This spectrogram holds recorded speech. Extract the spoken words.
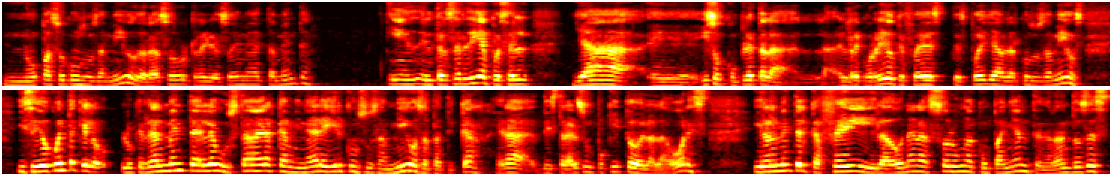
No pasó con sus amigos, ¿verdad? Solo regresó inmediatamente. Y el tercer día pues él ya eh, hizo completa el recorrido que fue después ya hablar con sus amigos. Y se dio cuenta que lo, lo, que realmente a él le gustaba era caminar e ir con sus amigos a platicar, era distraerse un poquito de las labores. Y realmente el café y la dona era solo un acompañante, ¿verdad? Entonces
